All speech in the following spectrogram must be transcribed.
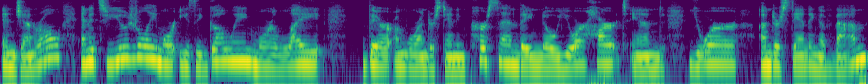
in general. And it's usually more easygoing, more light. They're a more understanding person. They know your heart and your understanding of them.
